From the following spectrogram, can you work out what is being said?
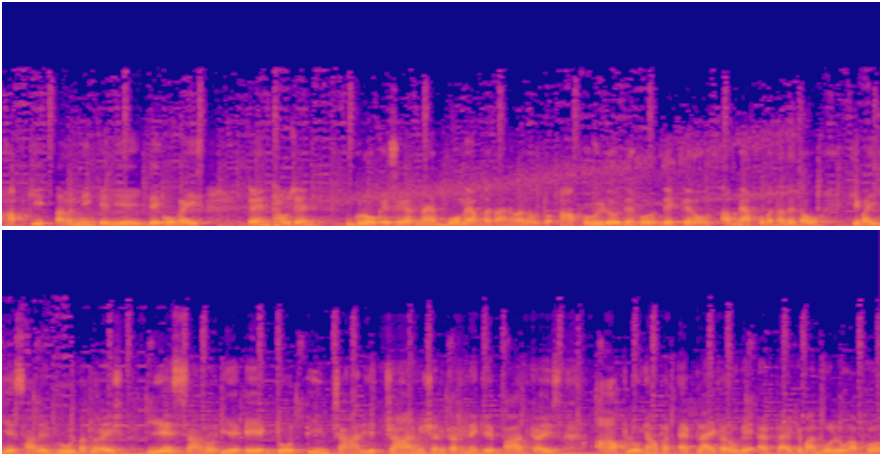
आपकी अर्निंग के लिए। देखो गाइस टेन थाउज़ेंड ग्रो कैसे करना है, वो मैं अब बताने वाला हूँ। तो आपको वीडियो देखो, देखते रहो। अब मैं आपको बता देता हूँ कि भाई ये सारे रूल मतलब गाइस ये सारों, ये एक, दो, तीन, चार, ये चार मिशन करने के बाद गाइस आप लोग यहाँ पर अप्लाई करोगे। अप्लाई के बाद वो लोग आपको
